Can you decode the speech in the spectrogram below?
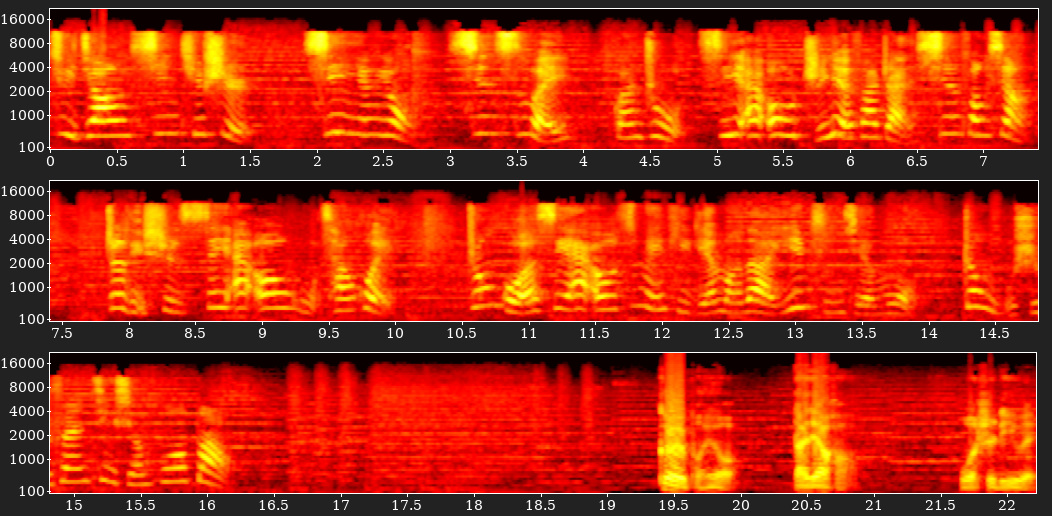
聚焦新趋势、新应用、新思维，关注 CIO 职业发展新方向。这里是 CIO 午餐会，中国 CIO 自媒体联盟的音频节目，正午时分进行播报。各位朋友，大家好，我是李伟。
